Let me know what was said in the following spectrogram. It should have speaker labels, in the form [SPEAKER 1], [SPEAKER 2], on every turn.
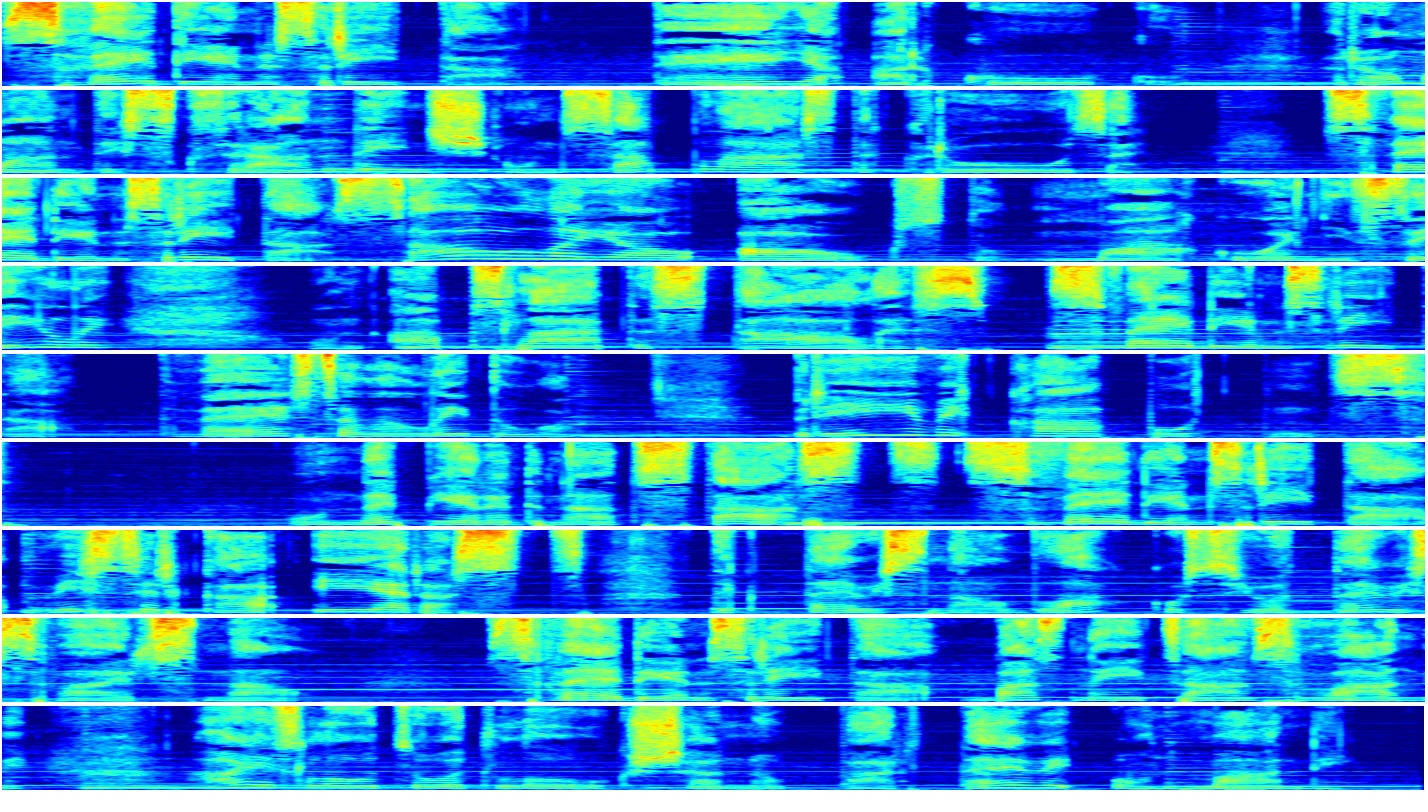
[SPEAKER 1] Svētdienas rītā tēja ar kūku, romantisks randiņš un saplēsta krūze. Svētdienas rītā saule jau augstu, mākoņi zili un apslēptas tāles. Svētdienas rītā dvēsele lido, brīvi kā putns un nepieradināts stāsts. Svētdienas rītā viss ir kā ierasts, tik tevis nav blakus, jo tevis vairs nav. Svētdienas rītā baznīcā zvani, aizlūdzot lūgšanu par tevi un mani.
